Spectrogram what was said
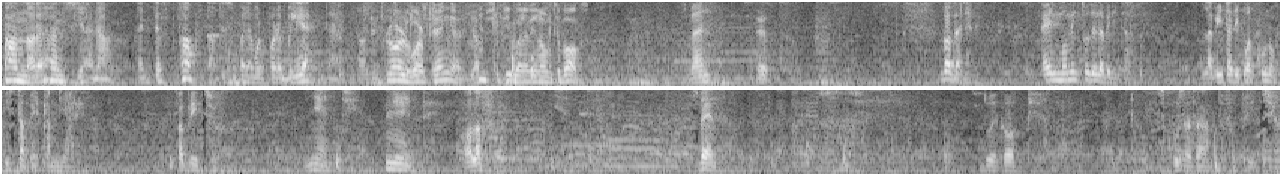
Anna, det händs gärna. Inte fatta att du spelar bort våra biljetter. Ja, du förlorade våra pengar. Jag försöker ju bara vinna dem tillbaks. Sven? Ett. Va bene. È il momento della verità. La vita di qualcuno qui sta per cambiare. Fabrizio? Niente. Niente. Olaf? Niente. Sven? Ah, Due coppie. Scusa tanto, Fabrizio.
